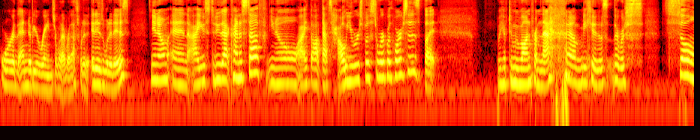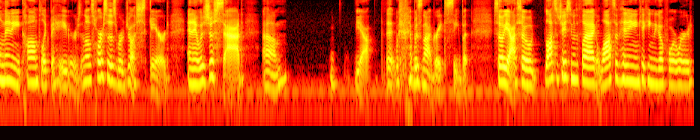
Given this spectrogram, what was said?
or the end of your reins or whatever. That's what it, it is. What it is. You know, and I used to do that kind of stuff. You know, I thought that's how you were supposed to work with horses, but we have to move on from that um, because there was so many conflict behaviors, and those horses were just scared, and it was just sad. Um, yeah, it, it was not great to see, but so yeah, so lots of chasing with the flag, lots of hitting and kicking to go forward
